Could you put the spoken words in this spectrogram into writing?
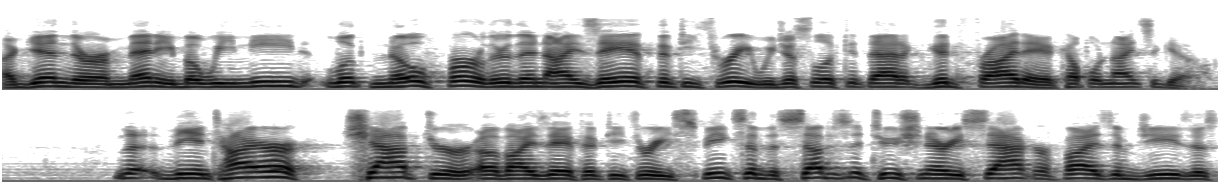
again, there are many, but we need look no further than Isaiah 53. We just looked at that at Good Friday a couple nights ago. The, the entire chapter of Isaiah 53 speaks of the substitutionary sacrifice of Jesus,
